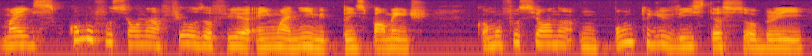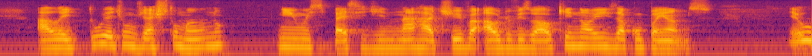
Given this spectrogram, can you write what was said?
Mas como funciona a filosofia em um anime, principalmente? Como funciona um ponto de vista sobre a leitura de um gesto humano em uma espécie de narrativa audiovisual que nós acompanhamos? Eu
